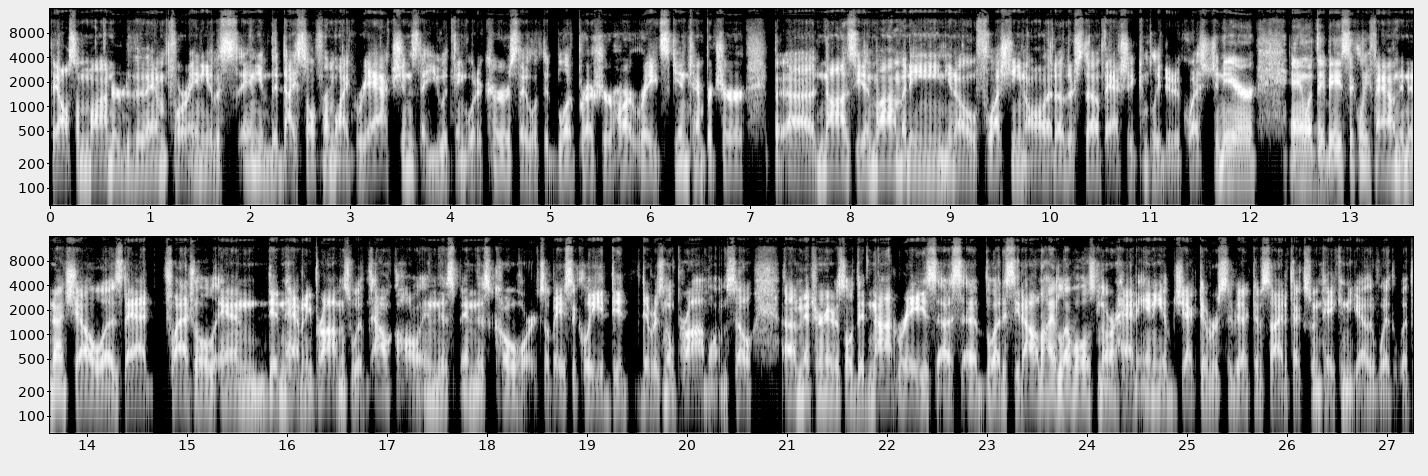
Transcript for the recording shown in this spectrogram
They also monitored them for any of the any of the disulfiram-like reactions that you would think would occur. So they looked at blood pressure, heart rate, skin temperature, uh, nausea and vomiting, you know, flushing, all that other stuff. They actually completed a questionnaire, and what they basically found in a nutshell was that Flagyl and didn't have any problems with alcohol in this in this cohort. So basically, it did there was no problem. So uh, metronidazole did not raise uh, uh blood acetaldehyde levels, nor had any objective or subjective side effects when taken together with with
